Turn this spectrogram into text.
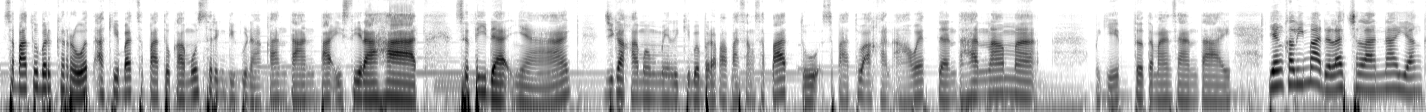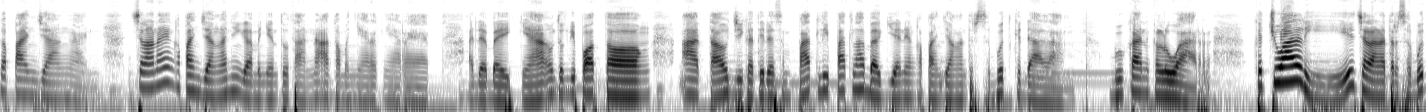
Sepatu berkerut akibat sepatu kamu sering digunakan tanpa istirahat. Setidaknya, jika kamu memiliki beberapa pasang sepatu, sepatu akan awet dan tahan lama. Begitu teman santai. Yang kelima adalah celana yang kepanjangan. Celana yang kepanjangan hingga menyentuh tanah atau menyeret-nyeret. Ada baiknya untuk dipotong atau jika tidak sempat lipatlah bagian yang kepanjangan tersebut ke dalam, bukan keluar. Kecuali celana tersebut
